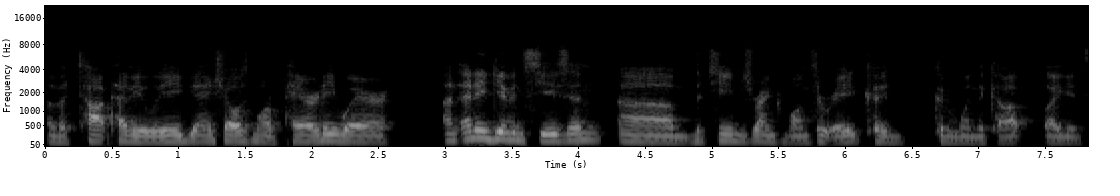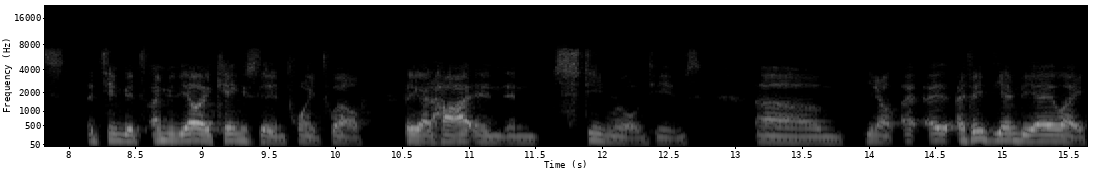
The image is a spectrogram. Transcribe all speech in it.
of a top heavy league. The NHL is more parity, where on any given season, um, the teams ranked one through eight could could win the cup. Like it's a team gets. I mean, the LA Kings did in 2012. They got hot and, and steamrolled teams. Um, you know, I, I think the NBA like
